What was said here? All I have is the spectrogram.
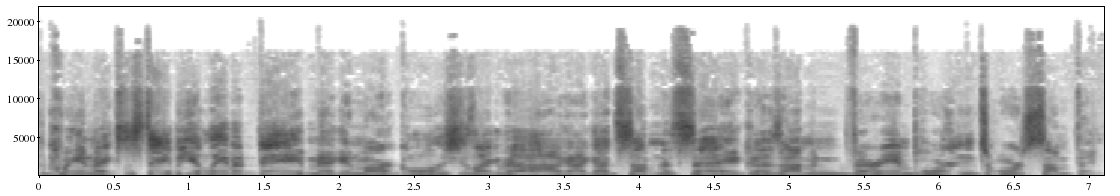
The Queen makes a statement. You leave it be, Meghan Markle. She's like, no, I got something to say because I'm very important or something.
